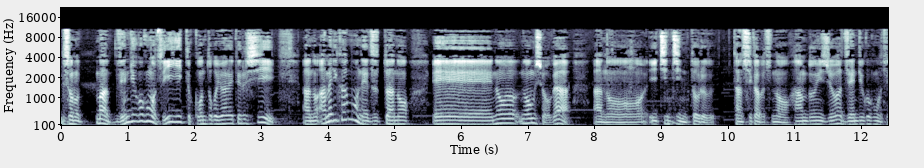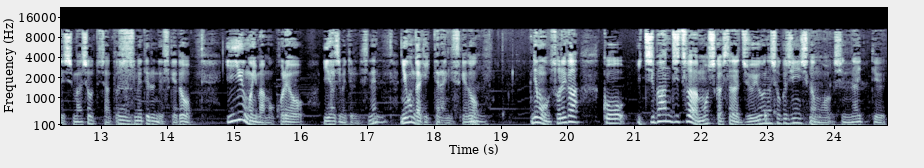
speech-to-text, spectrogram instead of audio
でそのまあ全粒穀物いいってこのとこ言われてるしあのアメリカもねずっとあの、えー、農農務省があの1日に取る炭水化物の半分以上は全粒穀物にしましょうってちゃんと進めてるんですけど、うん、EU も今もこれを言い始めてるんですね、うん、日本だけ言ってないんですけど、うん、でもそれがこう一番実はもしかしたら重要な食事因子かもしれないっていう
